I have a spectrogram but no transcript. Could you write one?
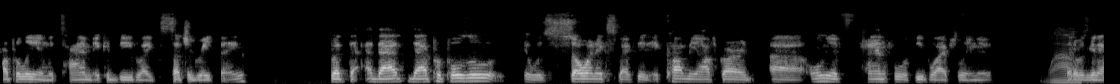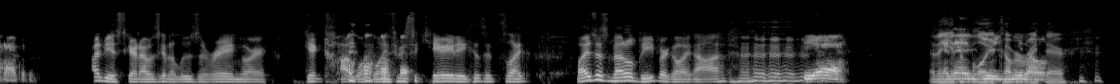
properly and with time, it could be like such a great thing. But th- that that proposal, it was so unexpected. It caught me off guard. Uh, only a handful of people actually knew Wow. that it was going to happen. I'd be scared I was gonna lose a ring or get caught while going through security because it's like, why is this metal beeper going off? Yeah, And then you And have to then blow your cover you right there.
